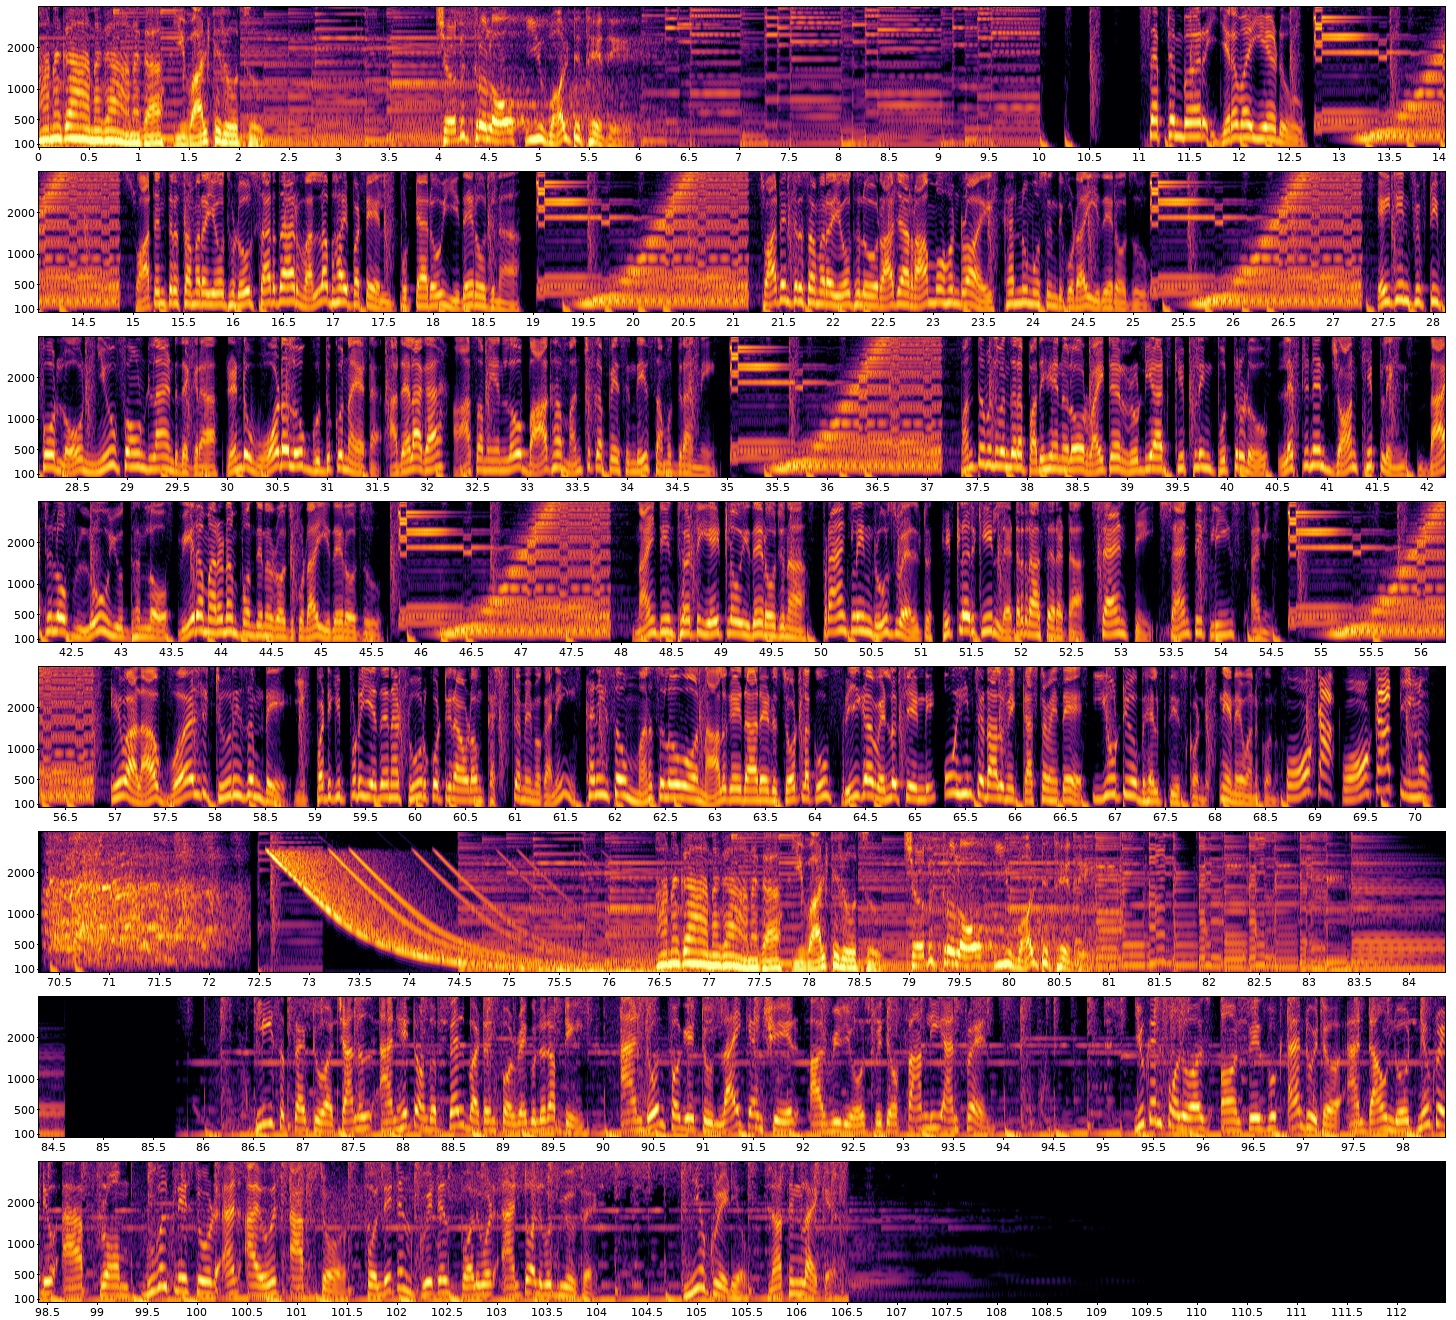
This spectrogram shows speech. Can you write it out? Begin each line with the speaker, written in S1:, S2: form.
S1: అనగా అనగా అనగా ఇవాల్టి రోజు.
S2: చరిత్రలో ఈ వాల్టి తేదీ.
S1: సెప్టెంబర్ ఇరవై ఏడు. స్వాతంత్ర సమర యోధుడు సర్దార్ వల్లభాయ్ పటేల్ పుట్టారు ఇదే రోజున. స్వాతంత్ర సమర యోధులు రాజా రామ్మోహన్ రాయ్ కన్ను మూసింది కూడా ఇదే రోజు. ఎయిటీన్ ఫిఫ్టీ ఫోర్లో న్యూ ఫౌండ్ ల్యాండ్ దగ్గర రెండు ఓడలు గుద్దుకున్నాయట. అదెలాగా? ఆ సమయంలో బాగా మంచు కప్పేసింది సముద్రాన్ని. పంతొమ్మిది వందల పదిహేనులో రైటర్ రుడ్యార్డ్ కిప్లింగ్ పుత్రుడు lieutenant John Kipling battle of Loos యుద్ధంలో వీరమరణం పొందిన రోజు కూడా ఇదే రోజు. నైన్టీన్ థర్టీ ఎయిట్లో ఇదే రోజున ఫ్రాంక్లిన్ రూజ్వెల్ట్ హిట్లర్కి లెటర్ రాశారట శాంతి శాంతి ప్లీజ్ అని. ఇవాళ వరల్డ్ టూరిజం డే. ఇప్పటికిప్పుడు ఏదైనా టూర్ కొట్టి రావడం కష్టమేమో కానీ కనీసం మనసులో ఓ నాలుగైదారేడు చోట్లకు ఫ్రీగా వెళ్ళొచ్చేయండి. ఊహించడాలు మీకు కష్టమైతే యూట్యూబ్ హెల్ప్ తీసుకోండి. నేనేమనుకోను.
S3: పోక పోక తిను.
S1: అనగా అనగా అనగా ఇవాల్టి రోజు
S2: చరిత్రలో ఈ వాల్టి తేదీ.
S4: Please subscribe to our channel and hit on the bell button for regular updates. And don't forget to like and share our videos with your family and friends. You can follow us on Facebook and Twitter and download Nuke Radio app from Google Play Store and iOS App Store for latest greatest Bollywood and Tollywood music. Nuke Radio, nothing like it.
